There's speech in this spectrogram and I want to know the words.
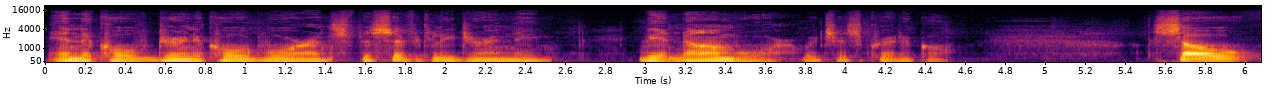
in the cold during the Cold War and specifically during the Vietnam War, which is critical. So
